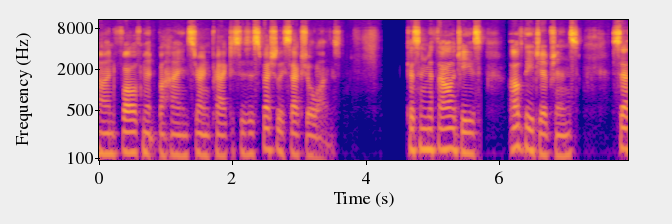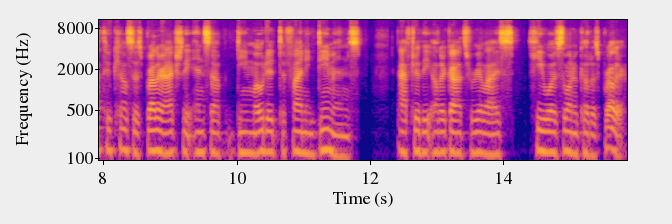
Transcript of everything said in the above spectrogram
uh, involvement behind certain practices, especially sexual ones. Because in mythologies of the Egyptians, Seth, who kills his brother, actually ends up demoted to fighting demons after the other gods realize he was the one who killed his brother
